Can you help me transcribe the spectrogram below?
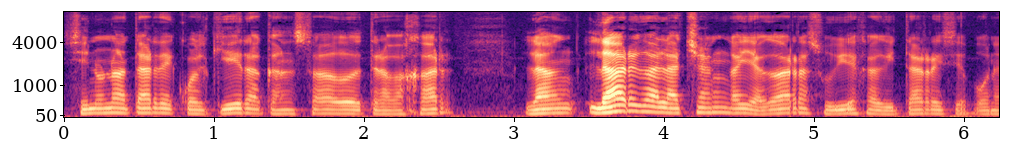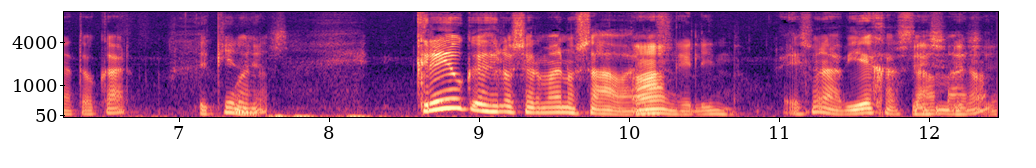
si en una tarde cualquiera cansado de trabajar, lan- larga la changa y agarra su vieja guitarra y se pone a tocar. ¿De quién Bueno, es? Creo que es de los hermanos Ábalos. Ah, qué lindo. Es una vieja Sí, samba, sí, ¿no? sí.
